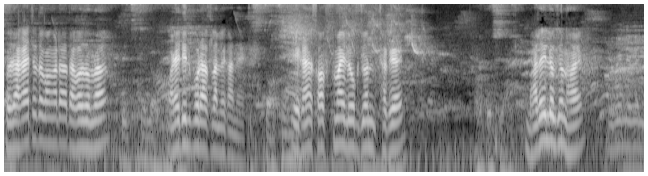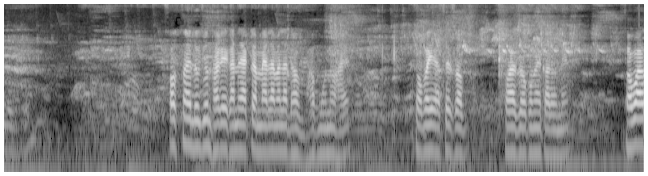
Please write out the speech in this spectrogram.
তো দেখা যাচ্ছে তো গঙ্গাটা, দেখো তোমরা। অনেকদিন পরে আসলাম এখানে। এখানে সবসময় লোকজন থাকে। ভালোই লোকজন হয়। সবসময় লোকজন থাকে এখানে, একটা মেলা মেলা ভাব মনে হয়। সবাই আসে সব, সবার রকমের কারণে। সবার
